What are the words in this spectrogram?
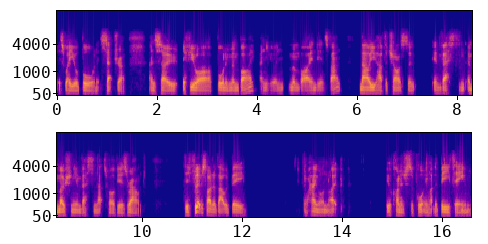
it's where you're born etc and so if you are born in Mumbai and you're a Mumbai Indians fan now you have the chance to invest in, emotionally invest in that 12 years round. The flip side of that would be, well, hang on, like you're kind of supporting like the B team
